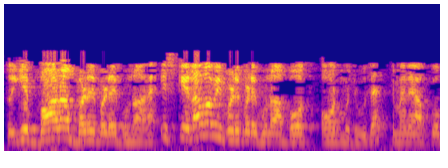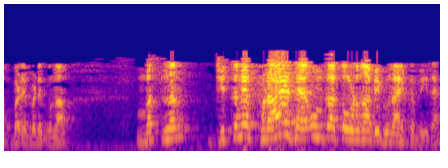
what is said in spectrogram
تو یہ بارہ بڑے بڑے گنا ہیں۔ اس کے علاوہ بھی بڑے بڑے گنا بہت اور موجود ہیں کہ میں نے آپ کو بڑے بڑے گنا مثلا جتنے فرائض ہیں ان کا توڑنا بھی گناہ کبیر ہے۔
